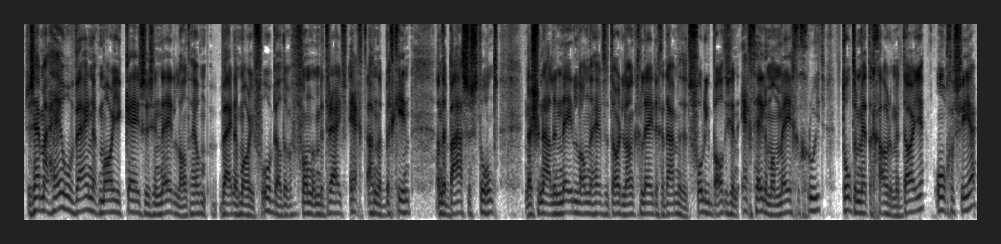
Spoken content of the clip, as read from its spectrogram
Er zijn maar heel weinig mooie cases in Nederland. Heel weinig mooie voorbeelden waarvan een bedrijf echt aan het begin aan de basis stond. Nationale Nederlanden heeft het ooit lang geleden gedaan met het volleybal. Die zijn echt helemaal meegegroeid. Tot en met de gouden medaille ongeveer. In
